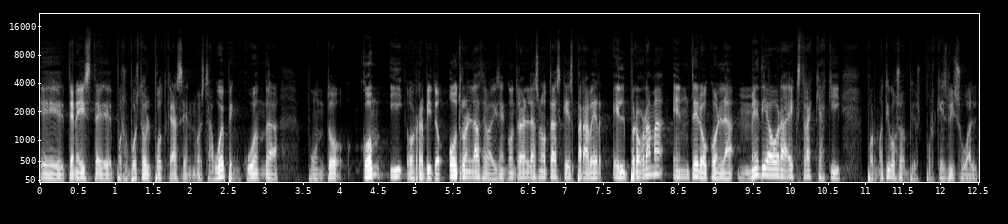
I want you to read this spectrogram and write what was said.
Eh, tenéis, por supuesto, el podcast en nuestra web en cuonda.com y os repito, otro enlace vais a encontrar en las notas que es para ver el programa entero con la media hora extra que aquí, por motivos obvios, porque es visual,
